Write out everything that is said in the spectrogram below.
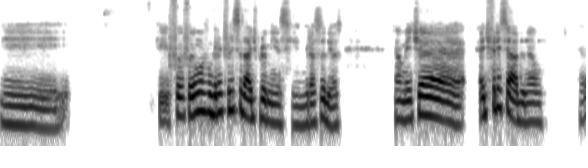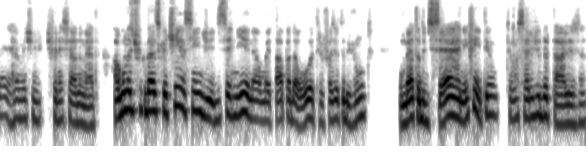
E, e foi, foi uma grande felicidade para mim, assim, graças a Deus. Realmente é, é diferenciado, né? É realmente diferenciado o método. Algumas dificuldades que eu tinha, assim, de discernir, né, uma etapa da outra, fazer tudo junto, o método de CERN, enfim, tem, tem uma série de detalhes, né?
